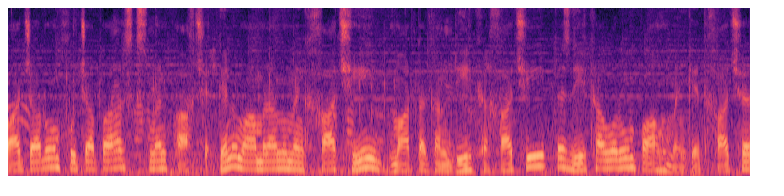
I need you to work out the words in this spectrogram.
պատճառում, խոճապահար սկսում են փախչել։ Գնում ամրանում ենք խաչի, մարտական դիրքը խաչի, այդպես դիրքավորում պահում ենք այդ խաչը։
